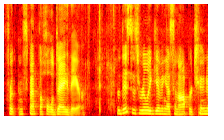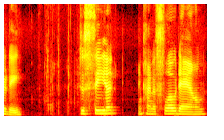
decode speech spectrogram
for, and spent the whole day there. So this is really giving us an opportunity to see it and kind of slow down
